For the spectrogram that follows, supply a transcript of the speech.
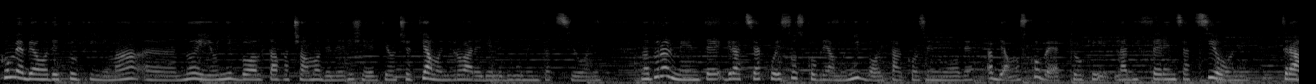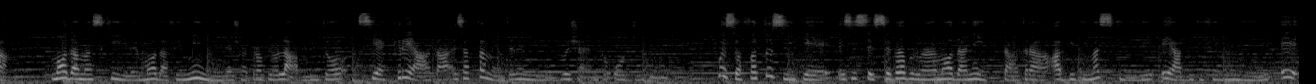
Come abbiamo detto prima, eh, noi ogni volta facciamo delle ricerche o cerchiamo di trovare delle documentazioni. Naturalmente, grazie a questo scopriamo ogni volta cose nuove. Abbiamo scoperto che la differenziazione tra moda maschile e moda femminile, cioè proprio l'abito, si è creata esattamente nel 1200 o giù di lì. Questo ha fatto sì che esistesse proprio una moda netta tra abiti maschili e abiti femminili e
